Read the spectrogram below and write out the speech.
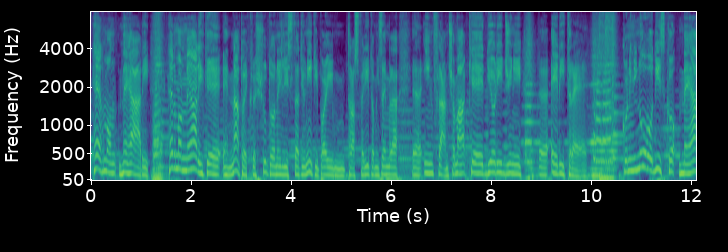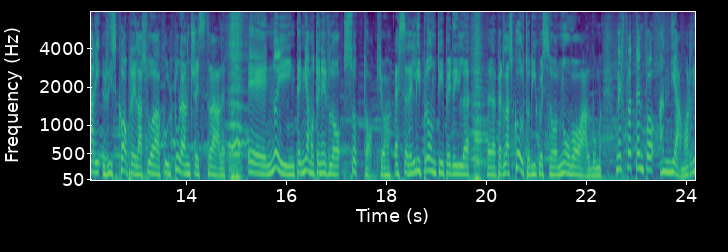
Herman Mehari. Herman Mehari che è nato e cresciuto negli Stati Uniti, poi trasferito mi sembra eh, in Francia, ma che è di origini eh, eritree. Con il nuovo disco Mehari riscopre la sua cultura ancestrale e noi intendiamo tenerlo sott'occhio, essere lì pronti per, il, eh, per l'ascolto di questo nuovo album. Nel frattempo andiamo a riscoprire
